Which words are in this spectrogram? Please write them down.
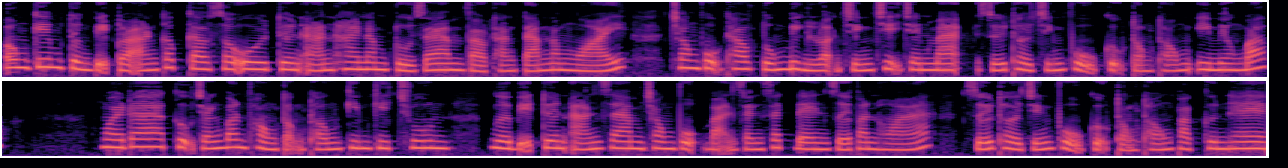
Ông Kim từng bị tòa án cấp cao Seoul tuyên án 2 năm tù giam vào tháng 8 năm ngoái trong vụ thao túng bình luận chính trị trên mạng dưới thời chính phủ cựu Tổng thống Lee Myung-bắc. Ngoài ra, cựu tránh văn phòng Tổng thống Kim Ki-chun, người bị tuyên án giam trong vụ bản danh sách đen giới văn hóa dưới thời chính phủ cựu Tổng thống Park Geun-hye,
